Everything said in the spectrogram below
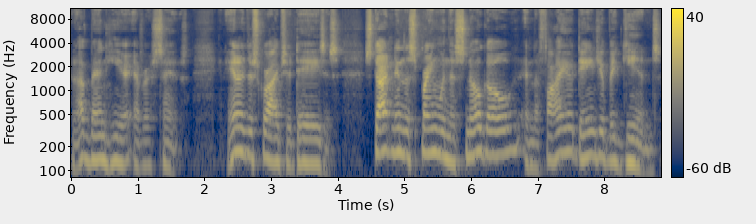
and I've been here ever since. And Anna describes her days as starting in the spring when the snow goes and the fire danger begins.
